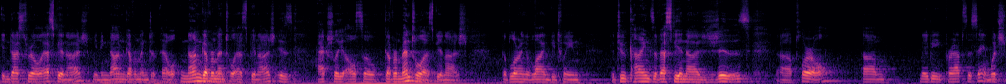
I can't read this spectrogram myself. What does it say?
industrial espionage, meaning non-governmental, non-governmental espionage, is actually also governmental espionage. The blurring of line between the two kinds of espionages, uh, plural, um, maybe perhaps the same, which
